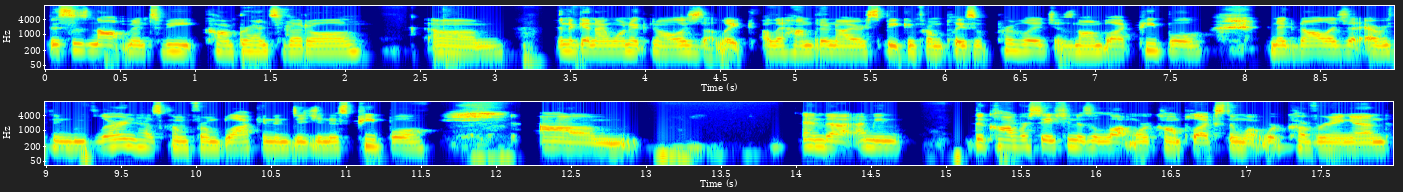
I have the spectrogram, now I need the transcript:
this is not meant to be comprehensive at all. Um, and again, I want to acknowledge that like Alejandra and I are speaking from a place of privilege as non-black people, and acknowledge that everything we've learned has come from black and indigenous people. Um, and that I mean, the conversation is a lot more complex than what we're covering, and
